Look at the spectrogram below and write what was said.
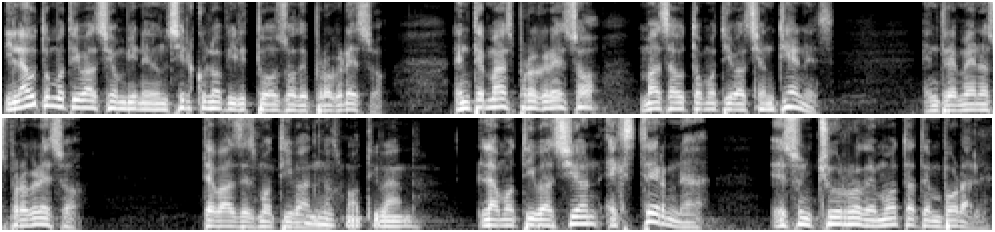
Y la automotivación viene de un círculo virtuoso de progreso. Entre más progreso, más automotivación tienes. Entre menos progreso, te vas desmotivando. La motivación externa es un churro de mota temporal.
